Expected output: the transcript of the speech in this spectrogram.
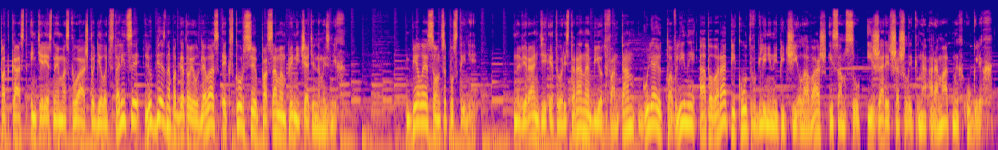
Подкаст «Интересная Москва. Что делать в столице» любезно подготовил для вас экскурсию по самым примечательным из них. Белое солнце пустыни. На веранде этого ресторана бьет фонтан, гуляют павлины, а повара пекут в глиняной печи лаваш и самсу и жарят шашлык на ароматных углях –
